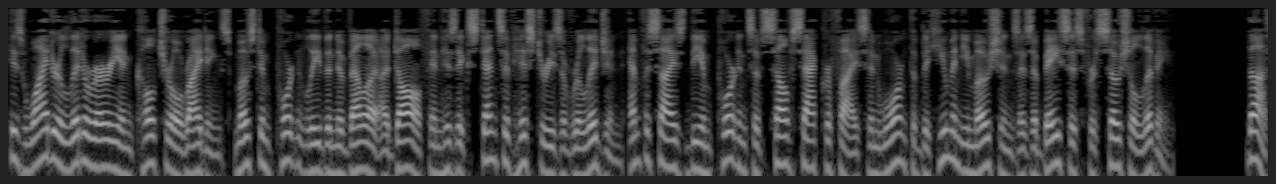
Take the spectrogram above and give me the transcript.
His wider literary and cultural writings most importantly the novella Adolphe and his extensive histories of religion emphasized the importance of self-sacrifice and warmth of the human emotions as a basis for social living. Thus,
